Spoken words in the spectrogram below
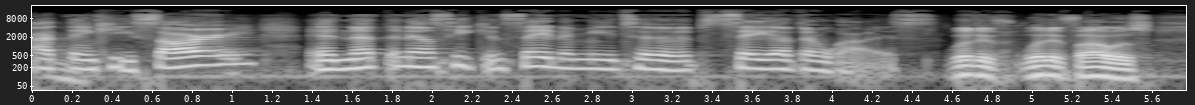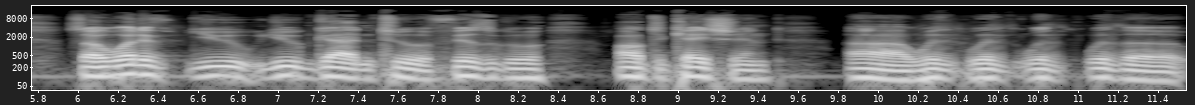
I think he's sorry and nothing else he can say to me to say otherwise. What if what if I was so what if you you got into a physical altercation uh with with with with a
